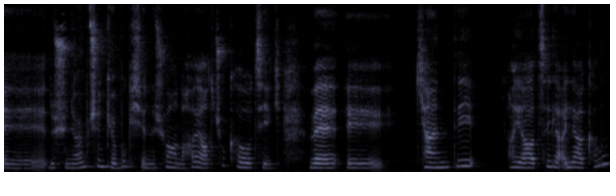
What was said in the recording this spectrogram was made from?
e, düşünüyorum. Çünkü bu kişinin şu anda hayatı çok kaotik ve kendi hayatıyla alakalı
